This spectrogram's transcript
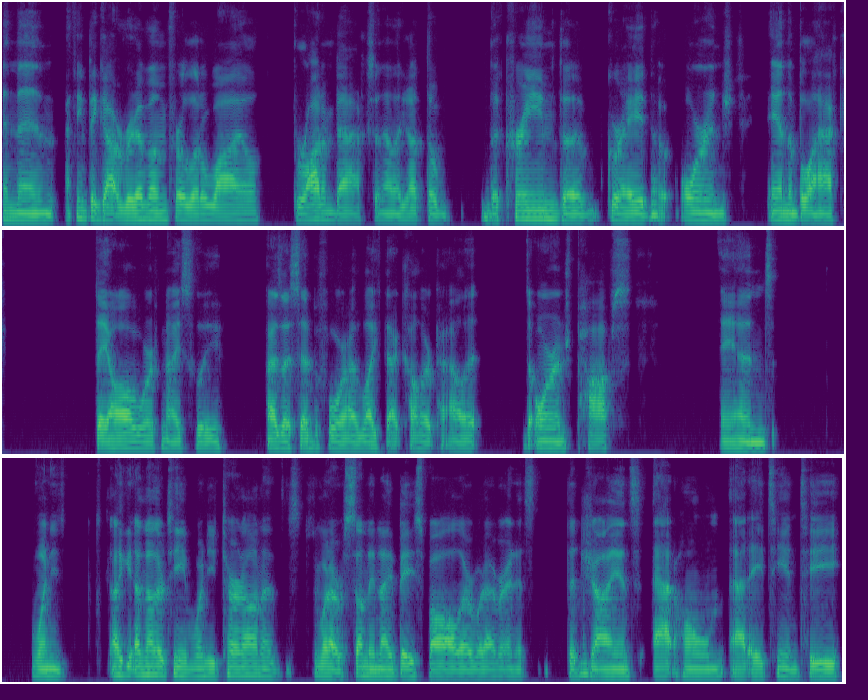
and then I think they got rid of them for a little while, brought them back, so now they got the the cream, the gray, the orange, and the black. They all work nicely. As I said before, I like that color palette. The orange pops, and when you like another team when you turn on a whatever Sunday night baseball or whatever, and it's the Giants at home at AT and T.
